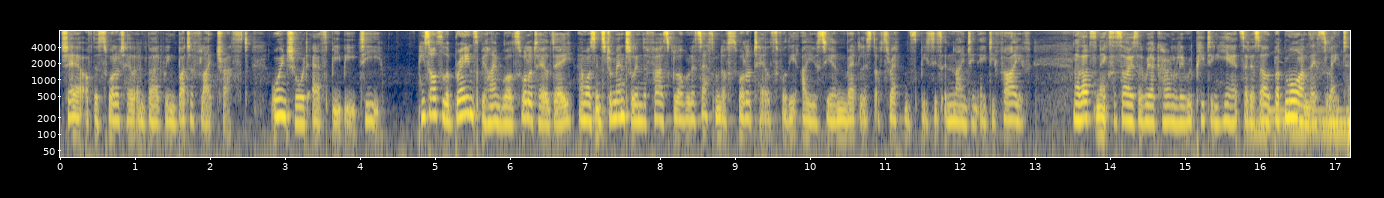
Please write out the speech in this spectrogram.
chair of the Swallowtail and Birdwing Butterfly Trust, or in short SBBT. He's also the brains behind World Swallowtail Day and was instrumental in the first global assessment of swallowtails for the IUCN Red List of Threatened Species in 1985. Now, that's an exercise that we are currently repeating here at ZSL, but more on this later.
